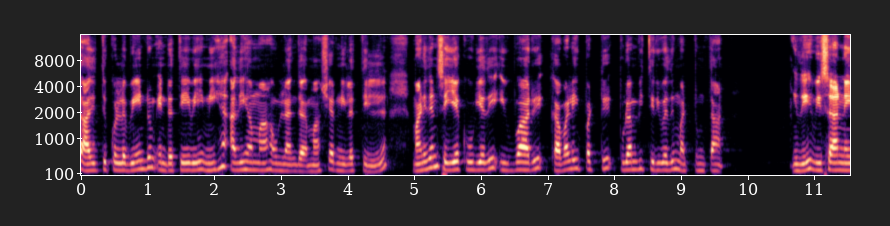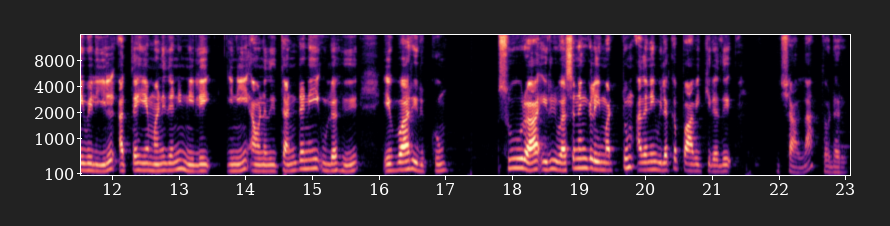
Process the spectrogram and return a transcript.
சாதித்து கொள்ள வேண்டும் என்ற தேவை மிக அதிகமாக உள்ள அந்த மஷர் நிலத்தில் மனிதன் செய்யக்கூடியது இவ்வாறு கவலைப்பட்டு புலம்பித் திரிவது மட்டும்தான். இது விசாரணை வெளியில் அத்தகைய மனிதனின் நிலை. இனி அவனது தண்டனை உலகு எவ்வாறு இருக்கும்? சூரா இரு வசனங்களை மட்டும் அதனை விளக்க பாவிக்கிறது. இன்ஷால்லா தொடரும்.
